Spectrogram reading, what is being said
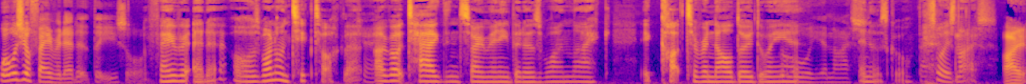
What was your favorite edit that you saw? Favorite edit? Oh, it was one on TikTok that Okay. I got tagged in so many, but it was one like it cut to Ronaldo doing Oh it, yeah, nice. and it was cool. That's always nice. I,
